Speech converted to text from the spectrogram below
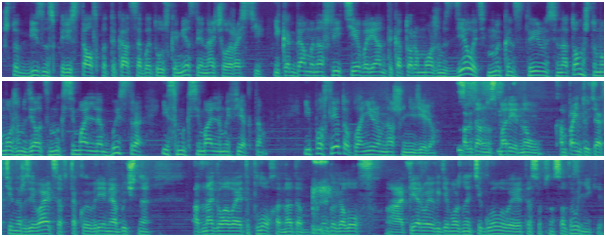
чтобы бизнес перестал спотыкаться об это узкое место и начал расти. И когда мы нашли те варианты, которые мы можем сделать, мы концентрируемся на том, что мы можем сделать максимально быстро и с максимальным эффектом. И после этого планируем нашу неделю. Богдан, ну смотри, ну компания у тебя активно развивается, в такое время обычно одна голова это плохо, надо много голов. А первое, где можно найти головы, это, собственно, сотрудники.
